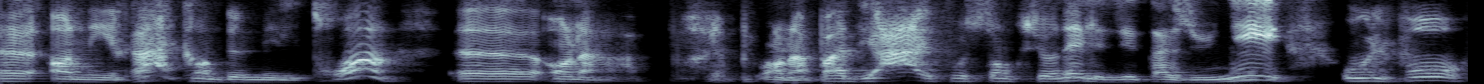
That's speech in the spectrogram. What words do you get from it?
euh, en Irak en 2003, on a on n'a pas dit ah il faut sanctionner les États-Unis ou il faut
